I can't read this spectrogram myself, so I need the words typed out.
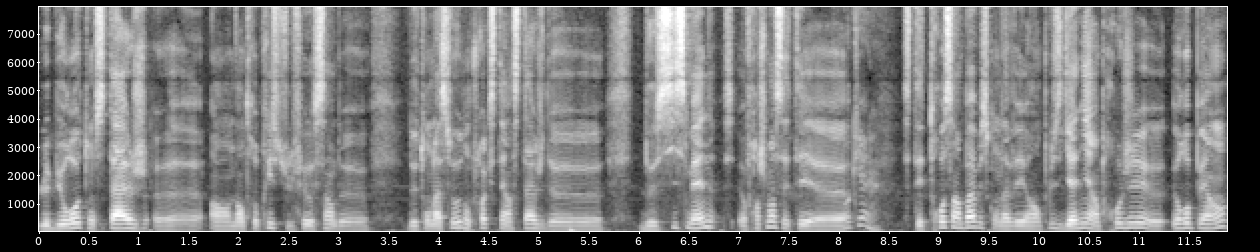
le, bureau, ton stage euh, en entreprise, tu le fais au sein de, de ton asso. Donc je crois que c'était un stage de, de six semaines. Euh, Franchement, c'était euh, Ok. c'était trop sympa parce qu'on avait en plus gagné un projet euh, européen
